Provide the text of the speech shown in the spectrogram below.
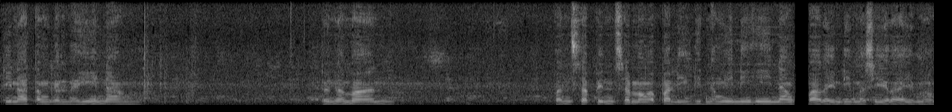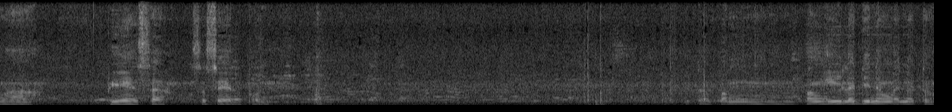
tinatanggal na hinang. Ito naman, pansapin sa mga paligid ng hinihinang para hindi masira yung mga pyesa sa cellphone. Ito pang panghila din ng ano to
